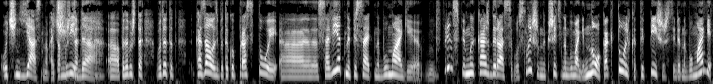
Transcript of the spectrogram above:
очень ясно, потому Очевидно, что, да. А, потому что вот этот, казалось бы, такой простой а, совет написать на бумаге, в принципе, мы каждый раз его слышим, напишите на бумаге, но как только ты пишешь себе на бумаге,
